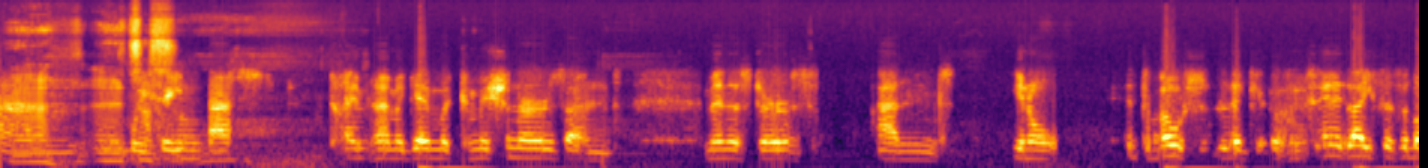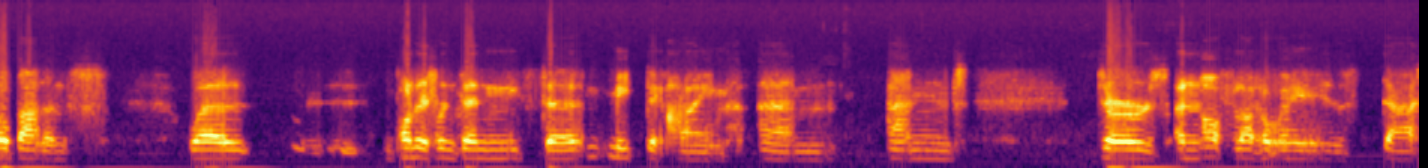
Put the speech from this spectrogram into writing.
Yeah, Um, it's we've just- seen that time and time again with commissioners and ministers, and you know, it's about like if we say life is about balance. Well, punishment then needs to meet the crime, um, and there's an awful lot of ways that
